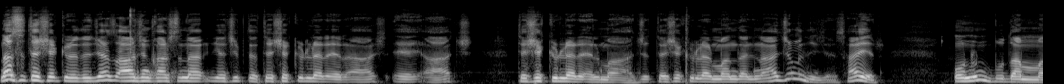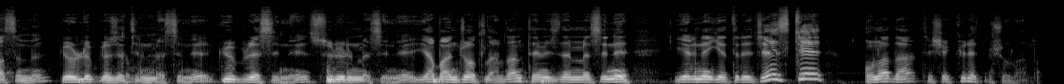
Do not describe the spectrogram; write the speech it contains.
Nasıl teşekkür edeceğiz? Ağacın karşısına geçip de teşekkürler er ağaç, ey ağaç, teşekkürler elma ağacı, teşekkürler mandalina ağacı mı diyeceğiz? Hayır. Onun budanmasını, görülüp gözetilmesini, gübresini, sürülmesini, yabancı otlardan temizlenmesini yerine getireceğiz ki ona da teşekkür etmiş olalım.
